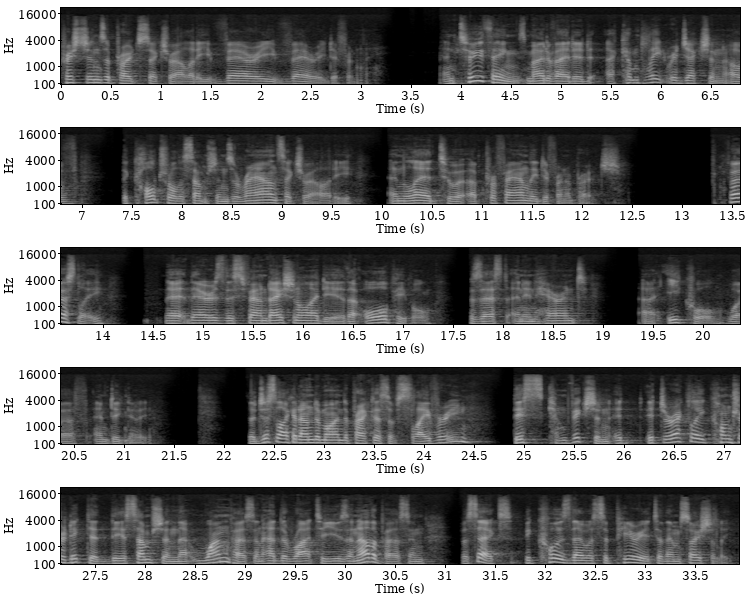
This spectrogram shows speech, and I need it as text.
Christians approach sexuality very, very differently. And two things motivated a complete rejection of the cultural assumptions around sexuality and led to a, profoundly different approach. Firstly, there, is this foundational idea that all people possessed an inherent uh, equal worth and dignity. So, just like it undermined the practice of slavery, this conviction, it, it directly contradicted the assumption that one person had the right to use another person for sex because they were superior to them socially.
